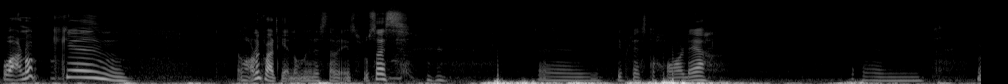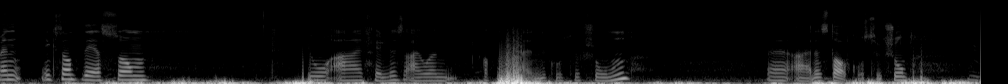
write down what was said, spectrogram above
og er nok eh, Den har nok vært gjennom en restaureringsprosess. Eh, de fleste har det. Ehm, men ikke sant, det som jo er felles, er jo en, at den moderne konstruksjonen eh, er en stavkonstruksjon. Mm.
